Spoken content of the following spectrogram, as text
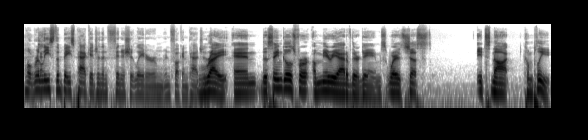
Well, release the base package and then finish it later in, in fucking patches. right? And the same goes for a myriad of their games, where it's just it's not complete,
